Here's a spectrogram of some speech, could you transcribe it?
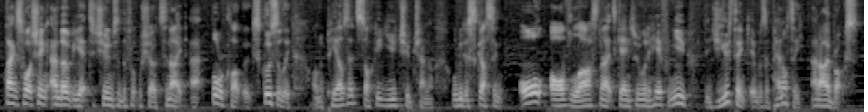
Thanks for watching and don't forget to tune to the football show tonight at 4 o'clock exclusively on the PLZ Soccer YouTube channel. We'll be discussing all of last night's games. We want to hear from you. Did you think it was a penalty at Ibrox?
